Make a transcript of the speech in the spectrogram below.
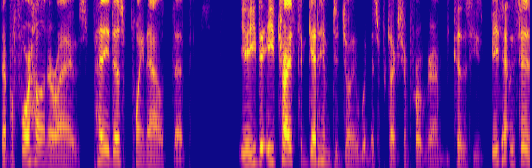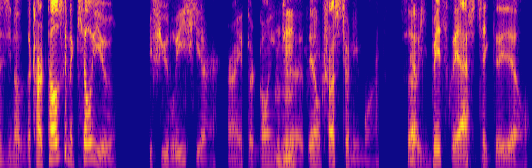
that before Helen arrives, Petty does point out that yeah, he, he tries to get him to join witness protection program because he basically says, you know, the cartel's going to kill you if you leave here, right? They're going Mhm. to they don't trust you anymore. So Yeah. you basically have to take the deal.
